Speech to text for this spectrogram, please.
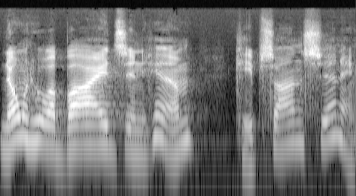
No one who abides in him keeps on sinning.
